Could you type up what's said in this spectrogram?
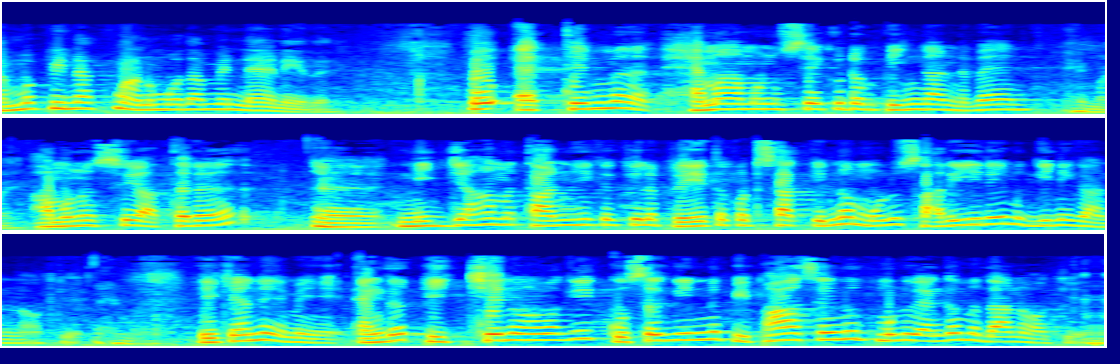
හැම පිනක්ම අනුමෝදන් වෙන්නේ නැහැ නේද? ඔව් ඇත්තෙම හැම අමනුෂ්‍යයෙකුටම පින් ගන්න බෑනේ. එහෙමයි. අමනුෂ්‍ය අතර නිජ්ජාම තන්හික කියලා പ്രേත කොටසක් ඉන්න මුළු ශරීරෙම ගිනි ගන්නවා කියන. ඒ කියන්නේ මේ ඇඟ පිච්චෙනවා වගේ කුසගින්න පිපාසෙනුත් මුළු ඇඟම දනවා කියන.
